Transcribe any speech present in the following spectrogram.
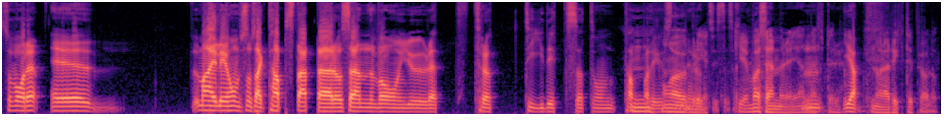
så var det. Eh, Miley, hon som sagt tappstart där och sen var hon ju rätt trött tidigt så att hon tappade mm, ju hon var blek, var sämre igen mm, efter ja. några riktigt bra lopp.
